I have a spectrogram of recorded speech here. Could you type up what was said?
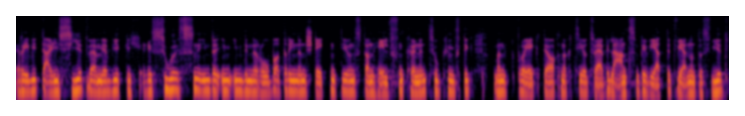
revitalisiert, weil wir wirklich Ressourcen in, der, in, in den Rohbau drinnen stecken, die uns dann helfen können, zukünftig, wenn Projekte auch nach CO2-Bilanzen bewertet werden und das wird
